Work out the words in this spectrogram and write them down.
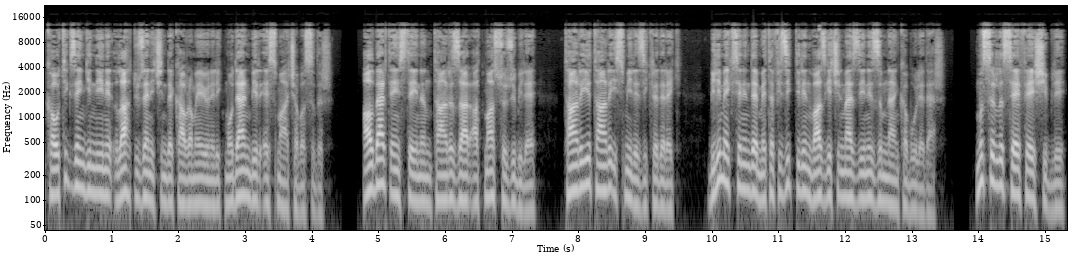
kaotik zenginliğini ılah düzen içinde kavramaya yönelik modern bir esma çabasıdır. Albert Einstein'ın Tanrı zar atmaz sözü bile, Tanrı'yı Tanrı ismiyle zikrederek, bilim ekseninde metafizik dilin vazgeçilmezliğini zımnen kabul eder. Mısırlı S.F. Şibli,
